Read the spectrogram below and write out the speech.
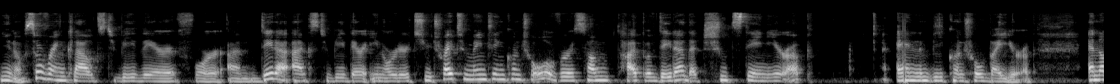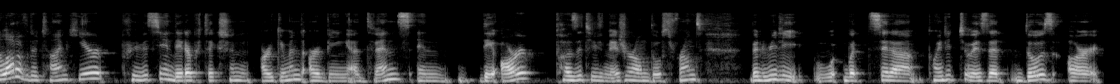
you know, sovereign clouds to be there, for um, data acts to be there in order to try to maintain control over some type of data that should stay in Europe and be controlled by Europe. And a lot of the time here, privacy and data protection argument are being advanced and they are positive measure on those fronts. But really what Seda pointed to is that those are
